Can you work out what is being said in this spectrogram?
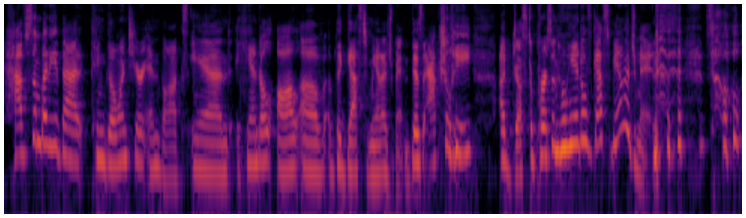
Have somebody that can go into your inbox and handle all of the guest management. There's actually a, just a person who handles guest management. so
